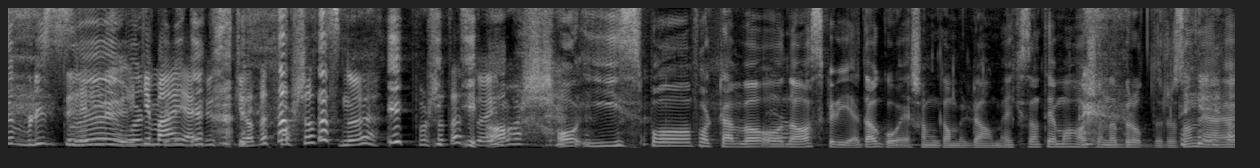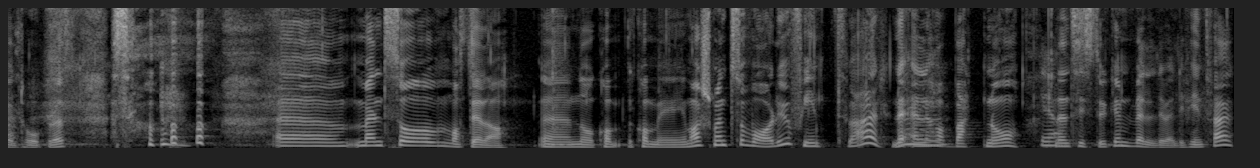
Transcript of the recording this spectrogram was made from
Det blir Det snø. jeg lurer ikke meg. Jeg husker at det fortsatt snø. Fortsatt er snø i mars. og is på fortauet, og da sklir jeg. Da går jeg som gammel dame, ikke sant. Jeg må ha sånne brodder og sånn. Jeg er helt håpløs. Så, uh, men så måtte jeg da eh, nå kom, jeg i mars. Men så var det jo fint vær. Det, eller har vært nå. Ja. Den siste uken veldig, veldig fint vær.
